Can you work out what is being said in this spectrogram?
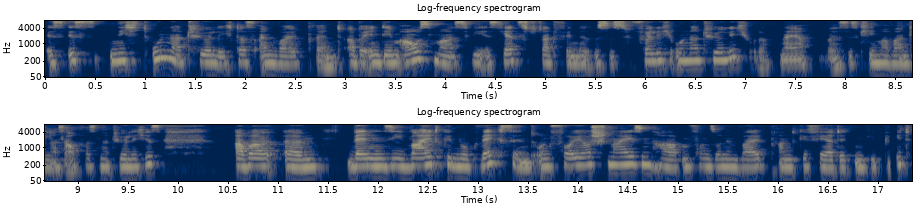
es ist nicht unnatürlich, dass ein Wald brennt, aber in dem Ausmaß, wie es jetzt stattfindet, ist es völlig unnatürlich oder naja, es ist Klimawandel, also auch was Natürliches. Aber ähm, wenn sie weit genug weg sind und Feuerschneisen haben von so einem waldbrandgefährdeten Gebiet,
